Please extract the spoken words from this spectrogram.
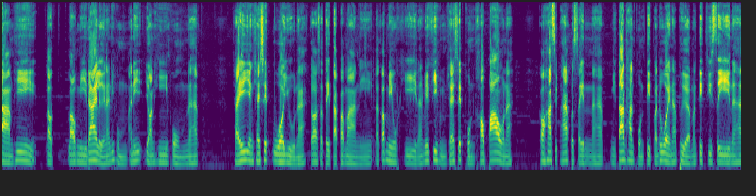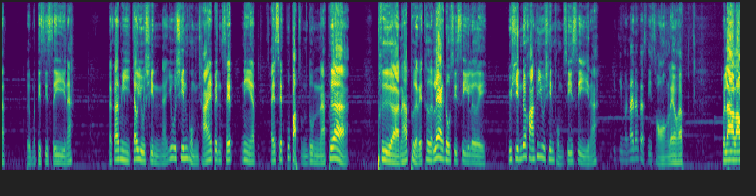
ตามที่เราเรามีได้เลยนะนี่ผมอันนี้ยอนฮีผมนะครับ ใช้ยังใช้เซตวัวอยู่นะ ก็สเตตัสประมาณนี้ แล้วก็มิลคีนะมิลคีผมใช้เซตผลเข้าเป้านะ ก็ 55%นะครับ มีต้านทานผลติดมาด้วยนะ เผื่อมันติด CC นะครับหรือมันติด CC นะ แล้วก็มีเจ้ายูชินนะยูชินผมใช้เป็นเซตนี่ครับ ใช้เซตผู้ปรับสมดุลนะ เพื่อเผื่อนะครับ เผื่อในเธอแรกโดน CC เลยยูชินด้วยความที่ยูชินผม C4 นะ จริงๆมันได้ตั้งแต่ C2 แล้วครับ เวลาเรา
